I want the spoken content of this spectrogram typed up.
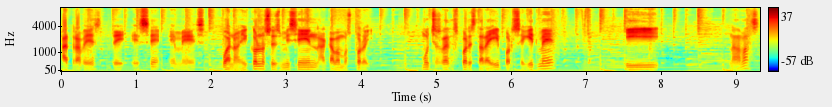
a través de SMS. Bueno, y con los smishing acabamos por hoy. Muchas gracias por estar ahí, por seguirme y nada más.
